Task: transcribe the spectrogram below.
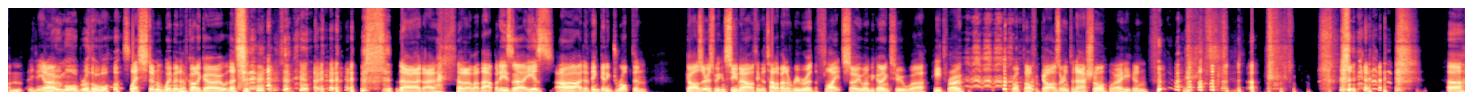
Um, you know, No more brother wars. Western women have got to go. That's no, I don't, I don't know about that, but he's uh, he is uh, I don't think getting dropped in Gaza, as we can see now. I think the Taliban have rerouted the flight, so he won't be going to uh, Heathrow. dropped off at Gaza International, where he can. uh,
